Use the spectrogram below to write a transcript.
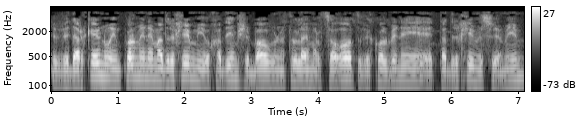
ודרכנו עם כל מיני מדריכים מיוחדים שבאו ונתנו להם הרצאות וכל מיני תדריכים מסוימים,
